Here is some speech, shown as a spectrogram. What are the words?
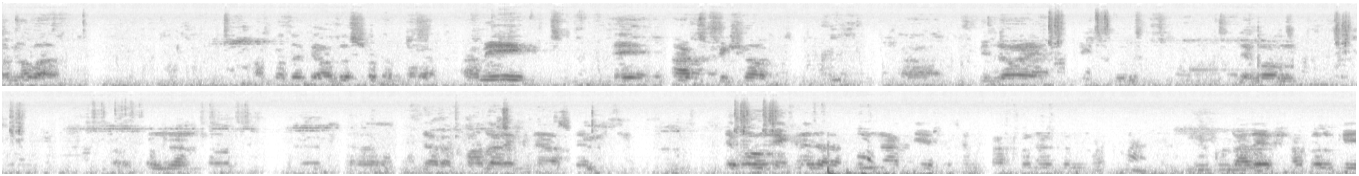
ধন্যবাদ আপনাদেরকে অজস্র ধন্যবাদ আমি আর্টস বিশপ বিজয় এবং অন্যান্য যারা ফাদার এখানে আছেন এবং এখানে যারা পুণ্যার্থী এসেছেন প্রার্থনার জন্য, তাদের সকলকে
